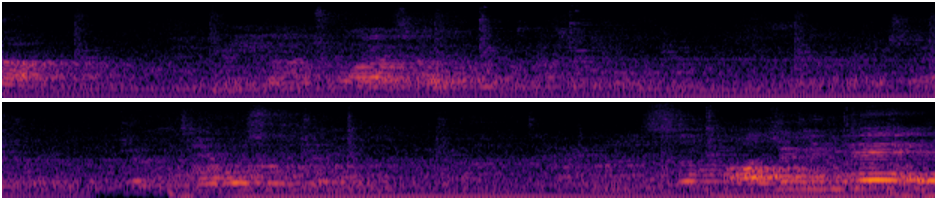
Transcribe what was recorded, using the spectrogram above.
워낙 다 좋아하시고 이렇게 해보시면 돼요. 어 저기 있네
